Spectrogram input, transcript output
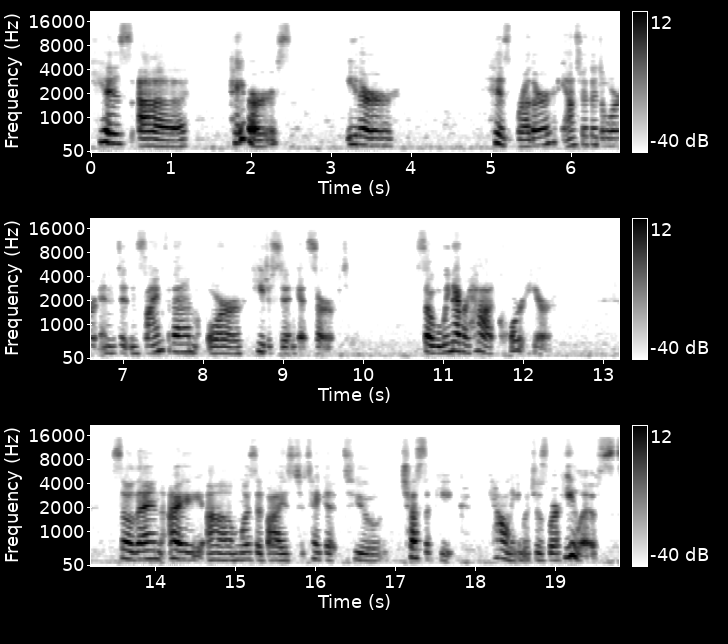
his uh papers either his brother answered the door and didn't sign for them, or he just didn't get served. So we never had court here. So then I um, was advised to take it to Chesapeake County, which is where he lives,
